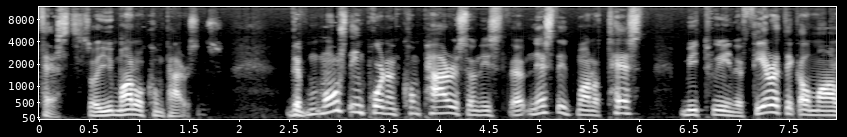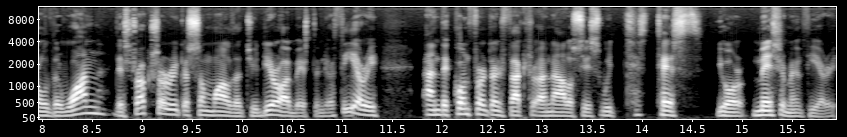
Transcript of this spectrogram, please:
tests. So you model comparisons. The most important comparison is the nested model test between the theoretical model, the one, the structural regression model that you derive based on your theory, and the confirmatory factor analysis which tests your measurement theory.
